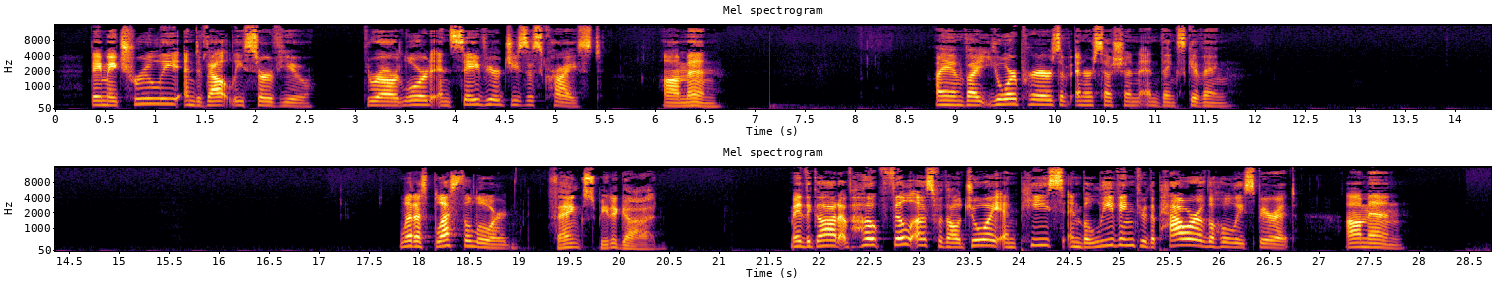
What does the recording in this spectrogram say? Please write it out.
they may truly and devoutly serve you. Through our Lord and Savior Jesus Christ. Amen. I invite your prayers of intercession and thanksgiving. Let us bless the Lord. Thanks be to God. May the God of hope fill us with all joy and peace in believing through the power of the Holy Spirit. Amen.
